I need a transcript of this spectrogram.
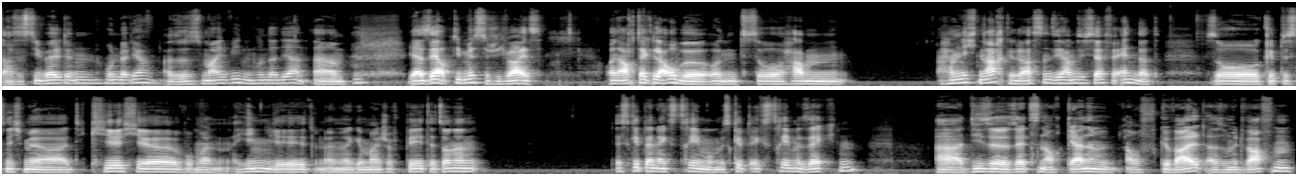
Das ist die Welt in 100 Jahren. Also das ist mein Wien in 100 Jahren. Ähm, ja, sehr optimistisch, ich weiß. Und auch der Glaube und so haben, haben nicht nachgelassen, sie haben sich sehr verändert. So gibt es nicht mehr die Kirche, wo man hingeht und in einer Gemeinschaft betet, sondern es gibt ein Extremum. Es gibt extreme Sekten. Äh, diese setzen auch gerne auf Gewalt, also mit Waffen.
